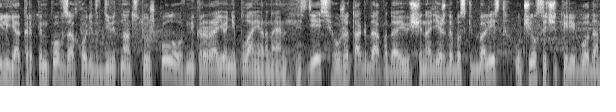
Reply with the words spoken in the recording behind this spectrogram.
Илья Карпенков заходит в 19-ю школу в микрорайоне Планерная. Здесь уже тогда подающий надежды баскетболист учился 4 года,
